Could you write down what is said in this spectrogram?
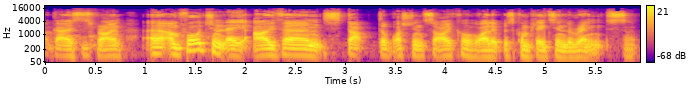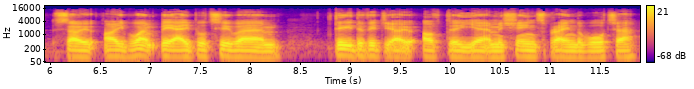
Hi guys, it's Brian. Uh, unfortunately, I've um, stopped the washing cycle while it was completing the rinse, so I won't be able to um, do the video of the uh, machine spraying the water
